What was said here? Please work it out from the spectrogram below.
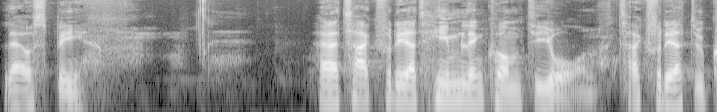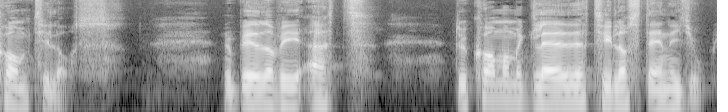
Lad os bede. Herre, tak for det, at himlen kom til jorden. Tak for det, at du kom til os. Nu beder vi, at du kommer med glæde til os denne jul.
